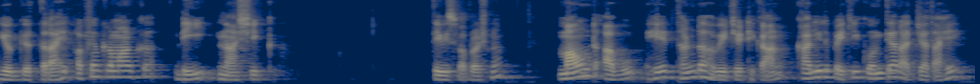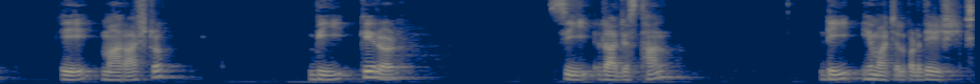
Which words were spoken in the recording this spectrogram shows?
योग्य उत्तर आहे. ऑप्शन क्रमांक डी. नाशिक. तेवीसवा प्रश्न. माउंट आबू हे थंड हवेचे ठिकाण खालीलपैकी कोणत्या राज्यात आहे? A. Maharashtra, B. Kerala, C. Rajasthan, D. Himachal Pradesh.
